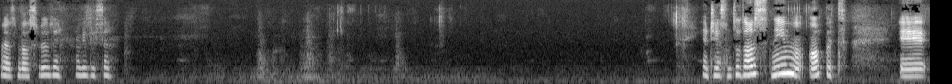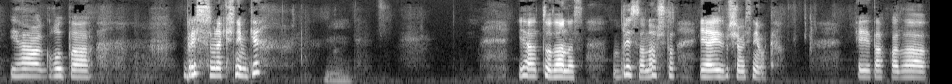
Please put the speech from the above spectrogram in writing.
Ne znam da se vidi, vidi se. Znači ja sam to danas snimao opet i ja glupa brisao sam neke snimke. Ja to danas brisao nešto i ja izbrišam i snimak. I tako da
